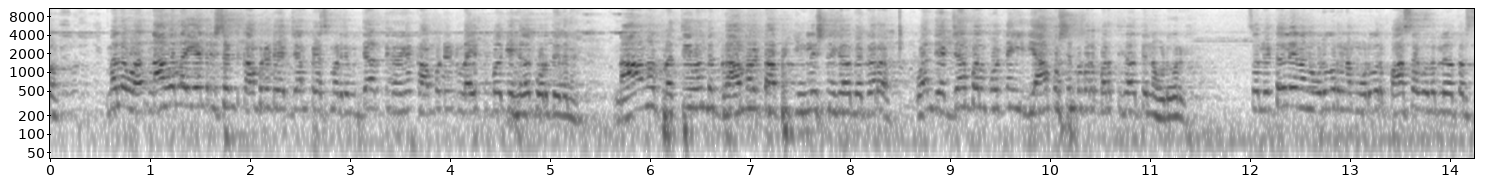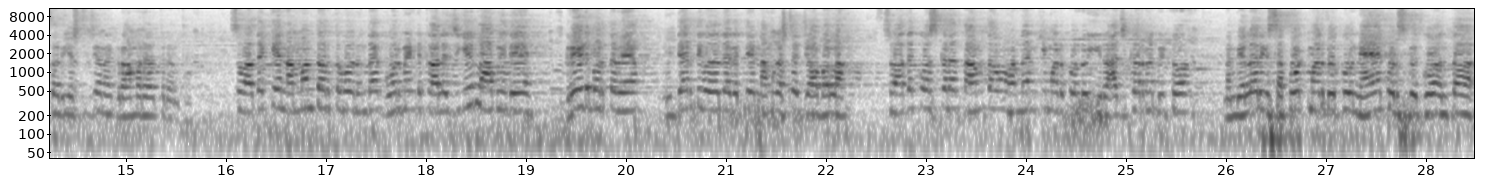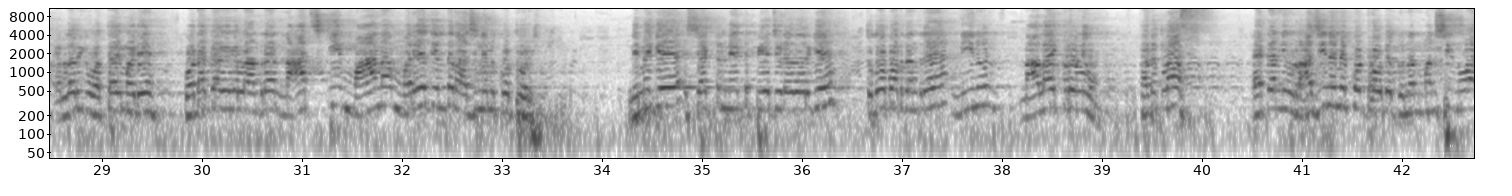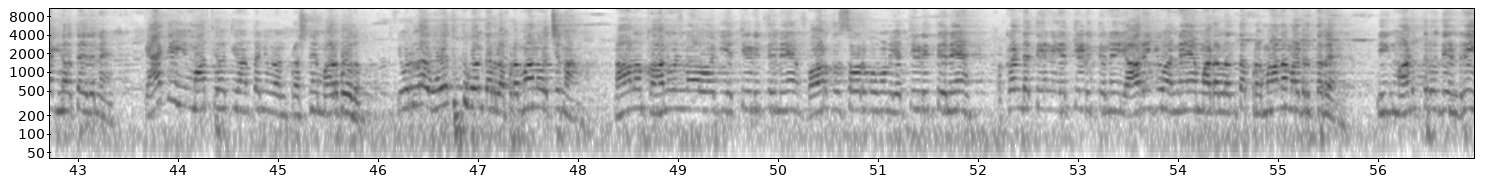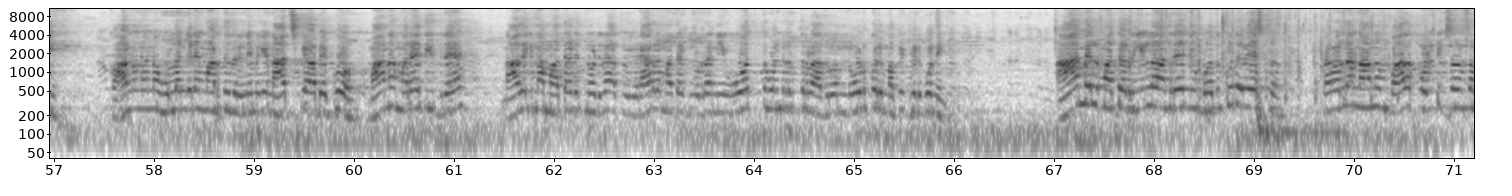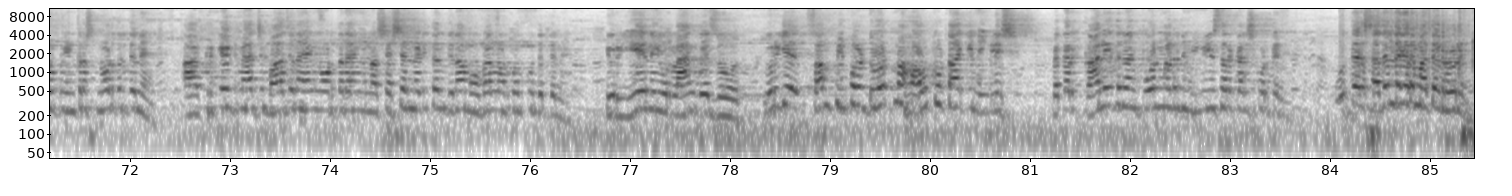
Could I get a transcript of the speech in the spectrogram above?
ಆಮೇಲೆ ನಾವೆಲ್ಲ ಏನ್ ರೀಸೆಂಟ್ ಕಾಂಪಿಟೇಟಿವ್ ಎಕ್ಸಾಮ್ ಫೇಸ್ ಮಾಡಿದ್ವಿ, ವಿದ್ಯಾರ್ಥಿಗಳಿಗೆ ಕಾಂಪಿಟೇಟಿವ್ ಲೈಫ್ ಬಗ್ಗೆ ಹೇಳ್ಕೊಡ್ತಿದ್ದೀನಿ ನಾನು ಪ್ರತಿಯೊಂದು ಗ್ರಾಮರ್ ಟಾಪಿಕ್ ಇಂಗ್ಲೀಷ್ನಾಗ ಹೇಳ್ಬೇಕಾದ್ರೆ, ಒಂದು ಎಕ್ಸಾಂಪಲ್ ಕೊಟ್ಟನೆ ಇದು ಯಾವ ಕ್ವಶನ್ ಪೇಪರ್ ಬರ್ತಿ ಹೇಳ್ತೀನಿ ನಾವು ಹುಡುಗರಿಗೆ. ಸೊ ಲಿಟರಲಿ ನನ್ನ ಹುಡುಗರು ನಮ್ಮ ಹುಡುಗರು ಪಾಸ್ ಆಗೋದ್ರಲ್ಲಿ ಹೇಳ್ತಾರೆ, ಸರ್, ಎಷ್ಟು ಜನ ಗ್ರಾಮರ್ ಹೇಳ್ತಾರೆ ಅಂತ. ಸೊ ಅದಕ್ಕೆ ನಮ್ಮಂಥವ್ರು ತಗೋದ್ರಿಂದ ಗೌರ್ಮೆಂಟ್ ಕಾಲೇಜಿಗೆ ಲಾಭ ಇದೆ ಗ್ರೇಡ್ ಬರ್ತವೆ ವಿದ್ಯಾರ್ಥಿಗಳು ಓದೋದಾಗತ್ತೆ ನಮಗಷ್ಟೇ ಜಾಬ್ ಅಲ್ಲ. ಸೊ ಅದಕ್ಕೋಸ್ಕರ ತಾಮ್ ತಾವು ಹೊಂದಾಣಿಕೆ ಮಾಡಿಕೊಂಡು ಈ ರಾಜಕಾರಣ ಬಿಟ್ಟು ನಮ್ಗೆಲ್ಲರಿಗೆ ಸಪೋರ್ಟ್ ಮಾಡಬೇಕು, ನ್ಯಾಯ ಕೊಡಿಸ್ಬೇಕು ಅಂತ ಎಲ್ಲರಿಗೂ ಒತ್ತಾಯ ಮಾಡಿ. ಕೊಡಕ್ಕಾಗಲ್ಲ ಅಂದ್ರೆ ನಾಚಿಕೆ, ಮಾನ ಮರ್ಯಾದೆಯಿಂದ ರಾಜೀನಾಮೆ ಕೊಟ್ಟವ್ರಿ. ನಿಮಗೆ set net P H D ಆದವರಿಗೆ ತಗೋಬಾರ್ದಂದ್ರೆ ನೀನು ನಾಲಾಯಕರು ನೀವು ಥರ್ಡ್ ಕ್ಲಾಸ್ ಯಾಕಂದ್ರೆ ನೀವು ರಾಜೀನಾಮೆ ಕೊಟ್ಟು ಹೋಗ್ಬೇಕು. ನನ್ನ ಮನಸ್ಸಿಗೆ ನೋವಾಗಿ ಹೇಳ್ತಾ ಇದ್ದೇನೆ. ಯಾಕೆ ಈ ಮಾತು ಹೇಳ್ತೀಯ ಅಂತ ನೀವು ನನ್ನ ಪ್ರಶ್ನೆ ಮಾಡ್ಬೋದು. ಇವರೆಲ್ಲ ಓದ್ ತಗೊಂತಾರಲ್ಲ ಪ್ರಮಾಣ ವಚನ. ನಾನು ಕಾನೂನಿನವಾಗಿ ಎತ್ತಿ ಹಿಡಿತೇನೆ, ಭಾರತ ಸಾರ್ವಭೌಮವನ್ನು ಎತ್ತಿ ಹಿಡಿತೇನೆ, ಅಖಂಡತೆಯನ್ನು ಎತ್ತಿ ಹಿಡಿತೇನೆ, ಯಾರಿಗೂ ಅನ್ಯಾಯ ಮಾಡಲ್ಲ ಅಂತ ಪ್ರಮಾಣ ಮಾಡಿರ್ತಾರೆ. ಈಗ ಮಾಡುತ್ತಿರೋದೇನ್ರಿ ಕಾನೂನನ್ನ ಉಲ್ಲಂಘನೆ ಮಾಡ್ತಿದ್ರೆ ನಿಮಗೆ ನಾಚಿಕೆ ಆಗ್ಬೇಕು. ಮಾನ ಮರ್ಯಾದೆ ಇದ್ರೆ ನಾಳೆಗೆ ನಾ ಮಾತಾಡಿದ್ ನೋಡಿದ್ರ ಅಥವಾ ಯಾರು ಮಾತಾಡಿದ್ ನೋಡ್ರ ನೀವು ಓದ್ ತಗೊಂಡಿರ್ತಾರ ಅದ್ರೊಂದು ನೋಡ್ಕೊರಿ ಮಕ್ಕಳಿಗೆ ಹಿಡ್ಕೊಂಡಿ ಆಮೇಲೆ ಮಾತಾಡ್ರಿ, ಇಲ್ಲ ಅಂದ್ರೆ ನೀವು ಬದುಕುದೇ ವೇಸ್ಟ್ ನಾವೆಲ್ಲ ನಾನು ಭಾಳ ಪೊಲಿಟಿಕ್ಸ್ ಅಲ್ಲಿ ಸ್ವಲ್ಪ ಇಂಟ್ರೆಸ್ಟ್ ನೋಡ್ತಿರ್ತೇನೆ. ಆ ಕ್ರಿಕೆಟ್ ಮ್ಯಾಚ್ ಭಾಳ ಜನ ಹೆಂಗ್ ನೋಡ್ತಾರೆ, ಹೆಂಗ್ ನಾ ಸೆಷನ್ ನಡೀತಾ ದಿನ ಮೊಬೈಲ್ ನೋಡ್ಕೊಂಡು ಕುಂತಿರ್ತೇನೆ. ಇವ್ರು ಏನು ಇವ್ರ ಲ್ಯಾಂಗ್ವೇಜ್ ಇವ್ರಿಗೆ some people don't know how to talk in English ಬೇಕಾದ್ರೆ ಖಾಲಿ ಇದ್ರೆ ನಾನು ಫೋನ್ ಮಾಡಿ ನಿಮ್ಗೆ ಇಂಗ್ಲೀಷ್ ಸರ್ ಕಲಿಸ್ಕೊಡ್ತೀನಿ ಉತ್ತರ ಸದನದಾಗಾರ ಮಾತಾಡ್ರಿ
